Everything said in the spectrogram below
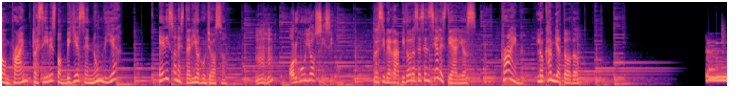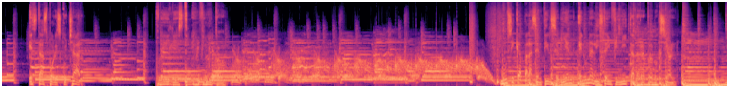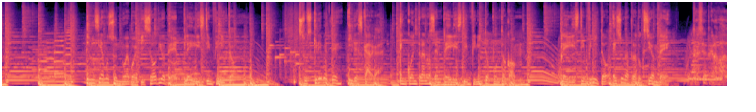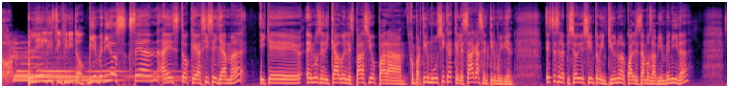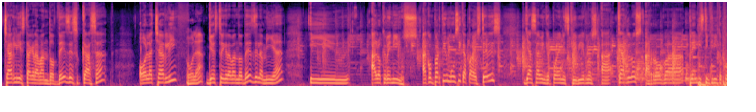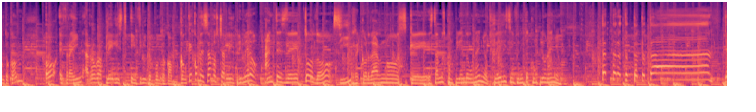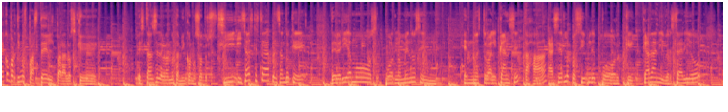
Con Prime recibes bombillas en un día. Edison estaría orgulloso. Ujú, Orgullosísimo. Recibe rápido los esenciales diarios. Prime lo cambia todo. Estás por escuchar Playlist Infinito. Música para sentirse bien en una lista infinita de reproducción. Iniciamos un nuevo episodio de Playlist Infinito. Suscríbete y descarga. Encuéntranos en playlistinfinito.com. Playlist Infinito es una producción de Cassette Grabador. Playlist infinito. Bienvenidos sean a esto que así se llama y que hemos dedicado el espacio para compartir música que les haga sentir muy bien. Este es el episodio 121 al cual les damos la bienvenida. Charlie está grabando desde su casa. Hola Charlie, Hola. yo estoy grabando desde la mía y mm, a lo que venimos, a compartir música para ustedes. Ya saben que pueden escribirnos a carlos arroba playlistinfinito.com o efraín arroba playlistinfinito.com. ¿Con qué comenzamos Charlie? Primero, antes de todo, Sí. recordarnos que estamos cumpliendo un año. Playlist Infinito cumple un año. Ta, ta, ta. Ya compartimos pastel para los que están celebrando también con nosotros. Sí, y sabes que estaba pensando que deberíamos, por lo menos en, en nuestro alcance, Ajá. hacer lo posible porque cada aniversario,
